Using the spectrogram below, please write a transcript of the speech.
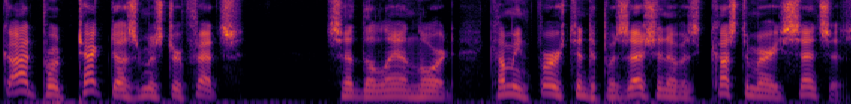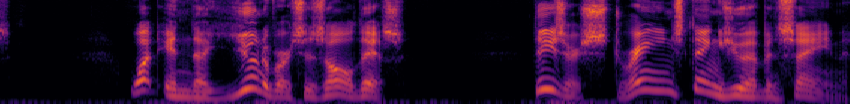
God protect us, Mr. Fettes, said the landlord, coming first into possession of his customary senses. What in the universe is all this? These are strange things you have been saying.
